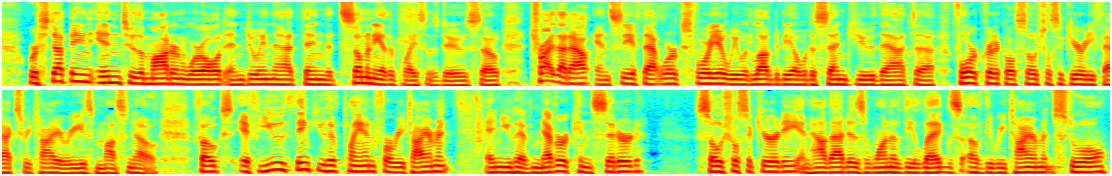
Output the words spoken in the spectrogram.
We're stepping into the modern world and doing that thing that so many other places do. So try that out and see if that works for you. We would love to be able to send you that uh, four critical Social Security facts retirees must know. Folks, if you think you have planned for retirement and you have never considered Social Security and how that is one of the legs of the retirement stool,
